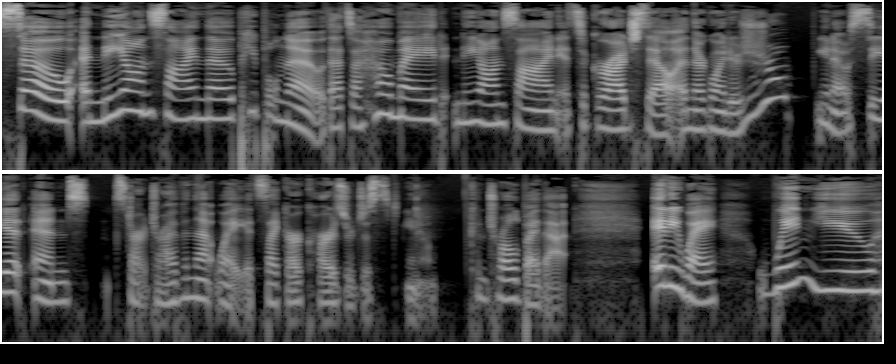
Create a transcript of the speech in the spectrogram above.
So, a neon sign, though, people know that's a homemade neon sign. It's a garage sale, and they're going to, you know, see it and start driving that way. It's like our cars are just, you know, controlled by that. Anyway, when you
